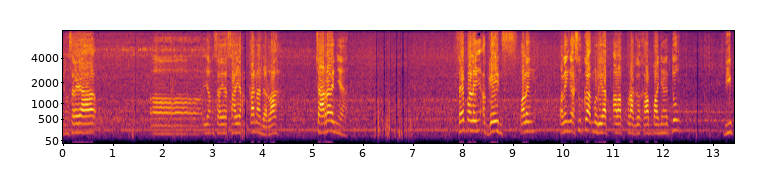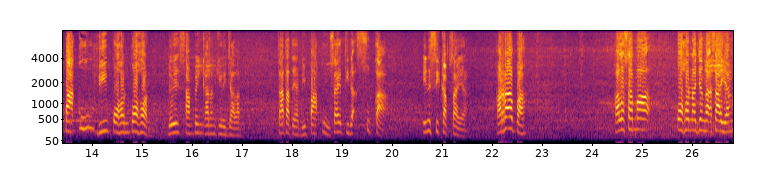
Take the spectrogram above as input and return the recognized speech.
Yang saya uh, yang saya sayangkan adalah caranya saya paling against paling paling nggak suka melihat alat peraga kampanye itu dipaku di pohon-pohon di samping kanan kiri jalan. Catat ya dipaku saya tidak suka ini sikap saya. Karena apa? Kalau sama pohon aja nggak sayang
